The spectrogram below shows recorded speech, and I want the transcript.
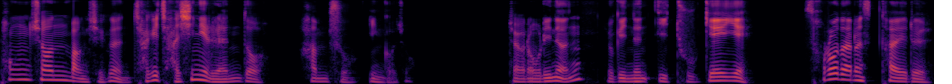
function 방식은 자기 자신이 render 함수인 거죠 자, 그럼 우리는 여기 있는 이 두 개의 서로 다른 스타일을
